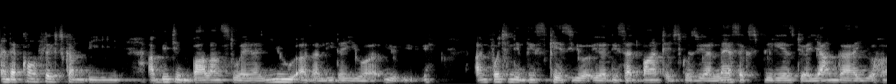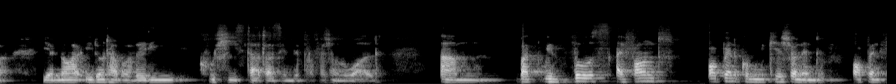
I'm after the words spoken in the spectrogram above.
and the conflict can be a bit imbalanced, where you as a leader, you are you, you unfortunately in this case you're, you're disadvantaged because you are less experienced you're younger you're you're not you don't have a very cushy status in the professional world. Um, but with those i found open communication and open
